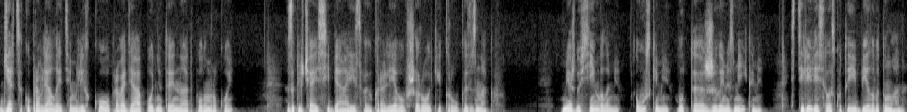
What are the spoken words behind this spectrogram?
Герцог управлял этим легко, проводя поднятой над полом рукой, заключая себя и свою королеву в широкий круг из знаков. Между символами, узкими, будто живыми змейками, стелились лоскуты белого тумана,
